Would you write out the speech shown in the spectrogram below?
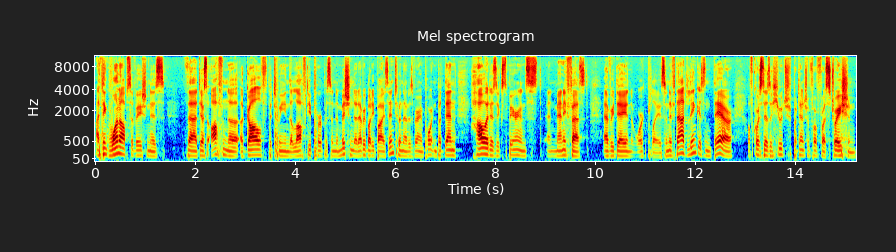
I think one observation is that there's often a, a, gulf between the lofty purpose and the mission that everybody buys into, and that is very important, but then how it is experienced and manifest every day in the workplace. And if that link isn't there, of course, there's a huge potential for frustration,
